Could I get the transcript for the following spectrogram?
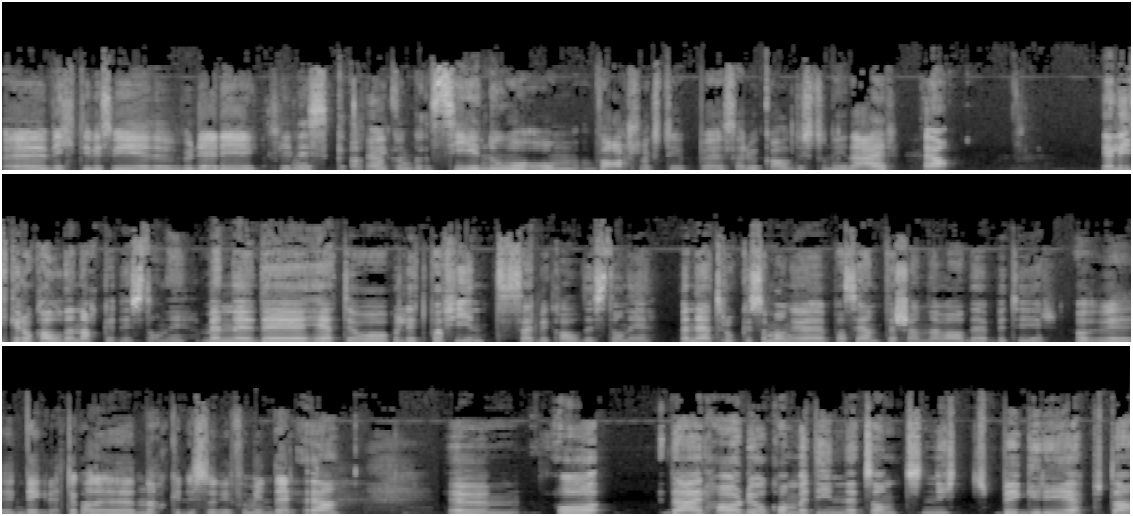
eh, viktig hvis vi vurderer det klinisk, at Ja. vi kan si noe om hva slags type cervikal dystoni det er. Ja. Jeg liker å kalle det nakkedystoni, men eh, det heter jo litt på fint cervikaldystoni. Men jeg tror ikke så mange pasienter skjønner hva det betyr. Og det er greit å kalle det nakkedystoni for min del. Ja. Um, og der har det jo kommet inn et sånt nytt begrep, da.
